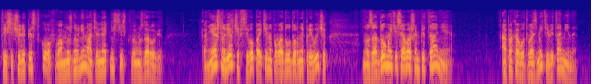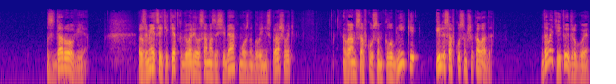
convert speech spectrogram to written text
Тысячи лепестков. Вам нужно внимательнее отнестись к своему здоровью. Конечно, легче всего пойти на поводу дурных привычек, но задумайтесь о вашем питании. А пока вот возьмите витамины. Здоровье. Разумеется, этикетка говорила сама за себя, можно было и не спрашивать. Вам со вкусом клубники или со вкусом шоколада? Давайте и то, и другое.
